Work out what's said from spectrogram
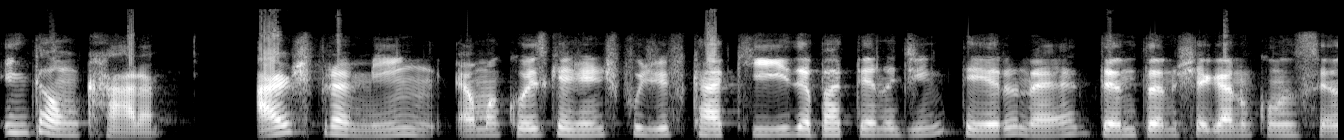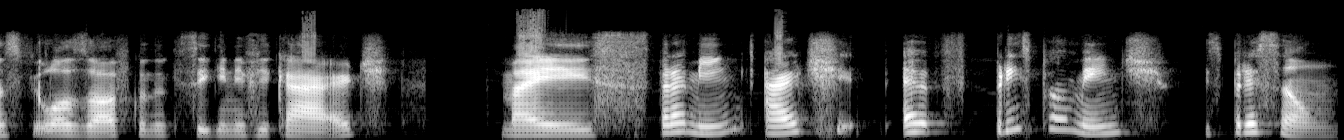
Então, cara, arte pra mim é uma coisa que a gente podia ficar aqui debatendo o dia inteiro, né? Tentando chegar num consenso filosófico do que significa arte. Mas pra mim, arte é principalmente expressão.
